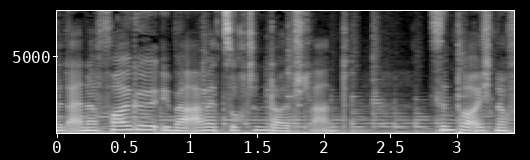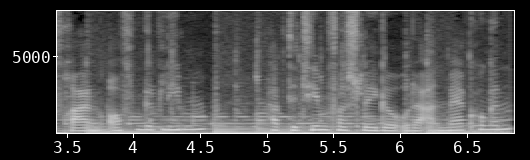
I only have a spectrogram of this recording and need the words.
mit einer Folge über Arbeitssucht in Deutschland. Sind bei euch noch Fragen offen geblieben? Habt ihr Themenvorschläge oder Anmerkungen?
